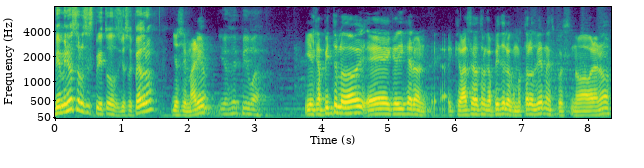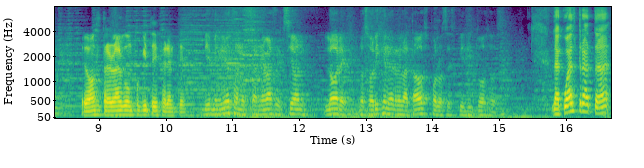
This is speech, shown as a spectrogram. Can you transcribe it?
Bienvenidos a los espíritus, yo soy Pedro. Yo soy Mario. Y yo soy Piwa. Y el capítulo de hoy, eh, ¿qué dijeron? ¿Que va a ser otro capítulo como todos los viernes? Pues no, ahora no. Le vamos a traer algo un poquito diferente. Bienvenidos a nuestra nueva sección, Lore, los orígenes relatados por los espirituosos. La cual trata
